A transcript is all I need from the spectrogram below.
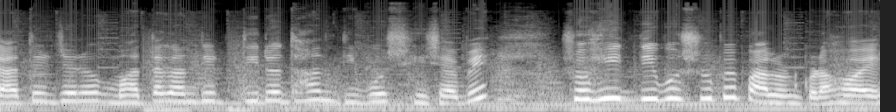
জাতির জনক মহাত্মা গান্ধীর তিরোধান দিবস হিসাবে শহীদ দিবস রূপে পালন করা হয়।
